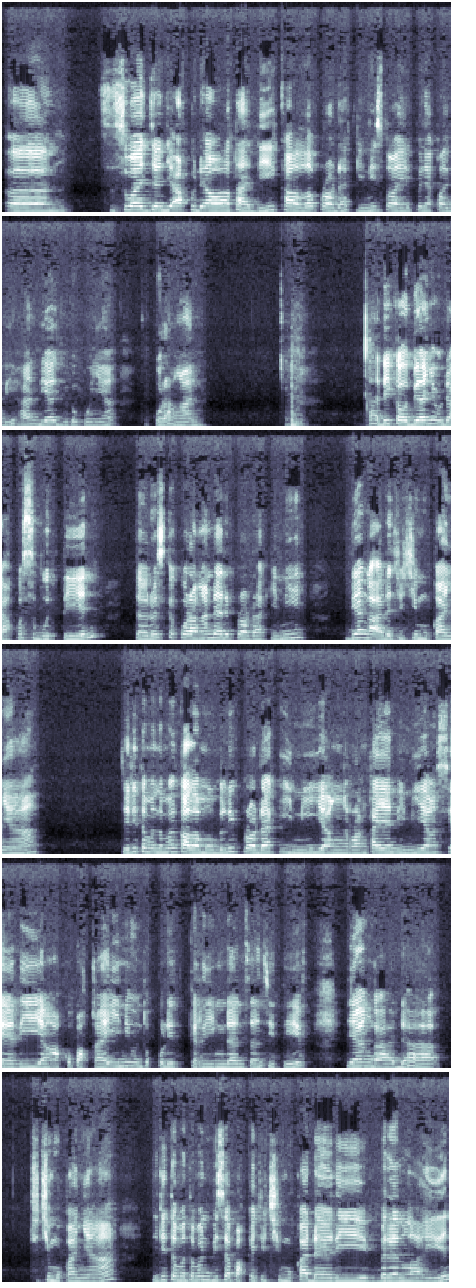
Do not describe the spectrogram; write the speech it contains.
Um, sesuai janji aku di awal tadi kalau produk ini selain punya kelebihan dia juga punya kekurangan. Tadi kelebihannya udah aku sebutin terus kekurangan dari produk ini dia nggak ada cuci mukanya. Jadi teman-teman kalau mau beli produk ini yang rangkaian ini yang seri yang aku pakai ini untuk kulit kering dan sensitif dia nggak ada cuci mukanya. Jadi teman-teman bisa pakai cuci muka dari brand lain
